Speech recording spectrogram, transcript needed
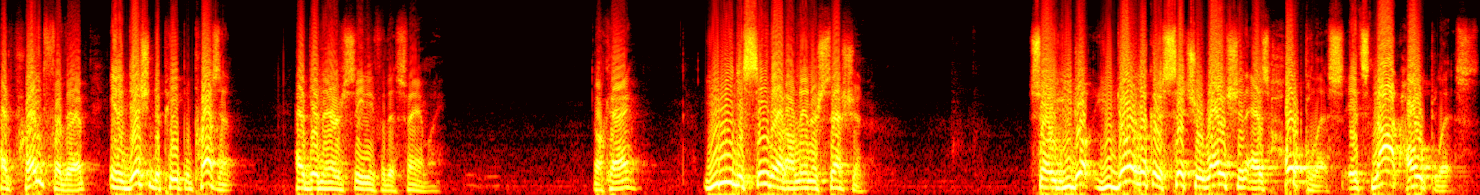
had prayed for them, in addition to people present, had been interceding for this family. Okay? You need to see that on intercession. So you don't, you don't look at a situation as hopeless. It's not hopeless.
